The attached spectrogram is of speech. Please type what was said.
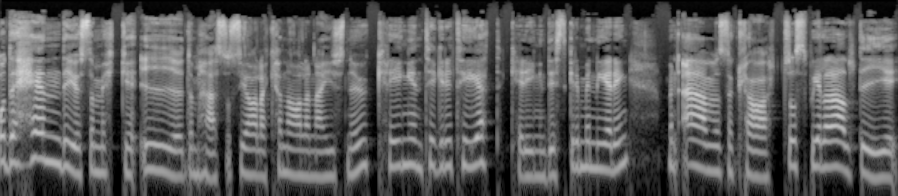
Och det händer ju så mycket i de här sociala kanalerna just nu kring integritet, kring diskriminering, men även såklart så spelar alltid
